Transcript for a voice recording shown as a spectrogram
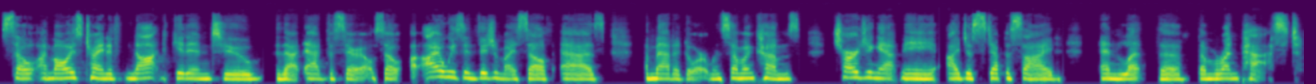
So I'm always trying to not get into that adversarial. So I always envision myself as a matador. When someone comes charging at me, I just step aside and let the them run past.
